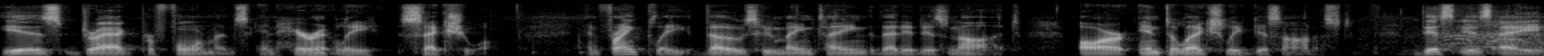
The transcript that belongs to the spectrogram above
Is drag performance inherently sexual? And frankly, those who maintain that it is not are intellectually dishonest. This is a,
